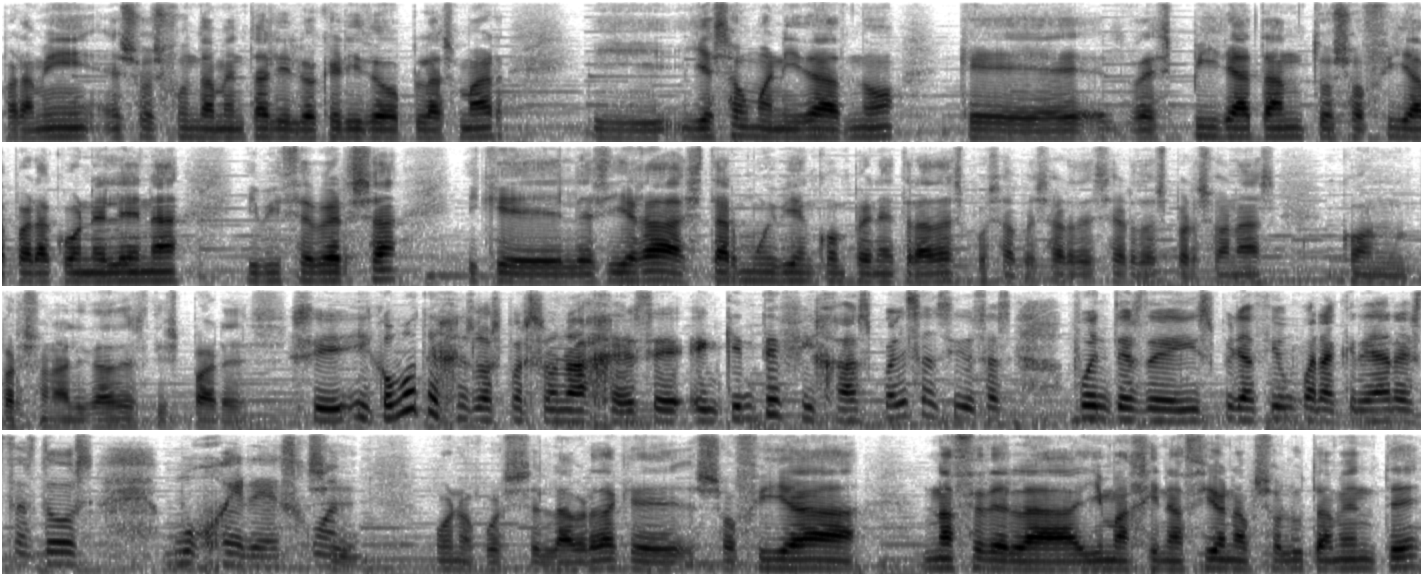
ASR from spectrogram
Para mí eso es fundamental y lo he querido plasmar. Y, y esa humanidad ¿no? que respira tanto Sofía para con Elena y viceversa y que les llega a estar muy bien compenetradas pues a pesar de ser dos personas con personalidades dispares. Sí, ¿y cómo tejes los personajes? Eh, ¿En quién te fijas? ¿Cuáles han sido esas fuentes de inspiración para crear a estas dos mujeres, Juan? Sí, bueno, pues la verdad que Sofía nace de la imaginación absolutamente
